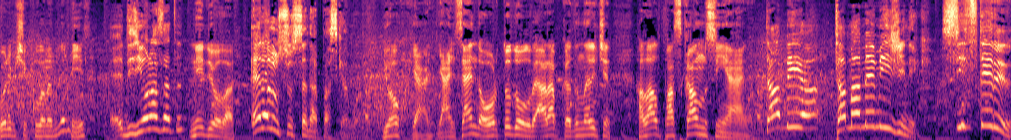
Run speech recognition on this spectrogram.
böyle bir şey kullanabilir miyiz? E, diyorlar zaten. Ne diyorlar? Helal olsun sana Pascal. Yok yani. Yani sen de Orta Doğu ve Arap kadınlar için halal Pascal mısın yani? Tabii ya. Tamamen hijyenik. Steril.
